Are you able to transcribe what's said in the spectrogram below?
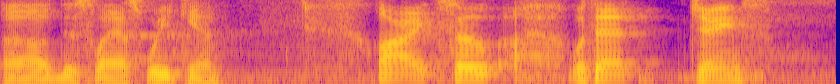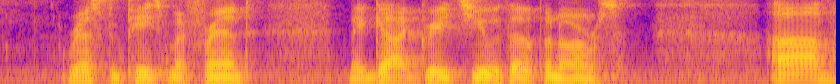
uh, this last weekend. All right, so with that, James, rest in peace, my friend. May God greet you with open arms. Um,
